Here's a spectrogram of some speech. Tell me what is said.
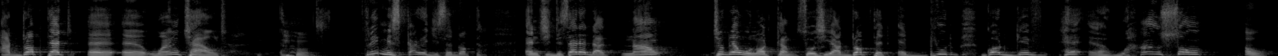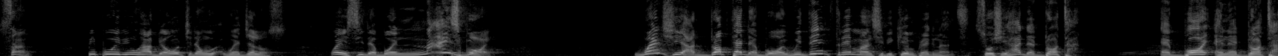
adopted uh, uh, one child, three miscarriages, a doctor and she decided that now children will not come. So she adopted a beautiful, God gave her a handsome, oh, son. People even who have their own children were jealous. When you see the boy, nice boy. When she adopted the boy, within three months she became pregnant. So she had a daughter, a boy and a daughter.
